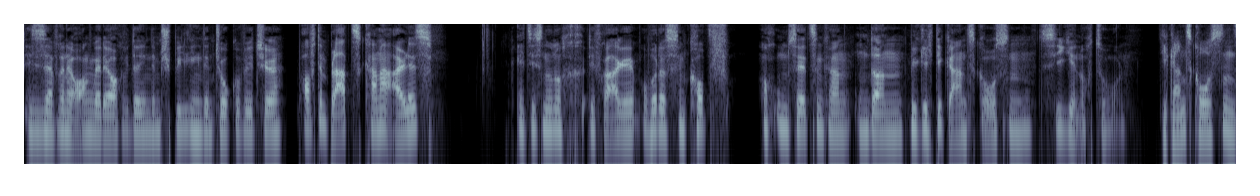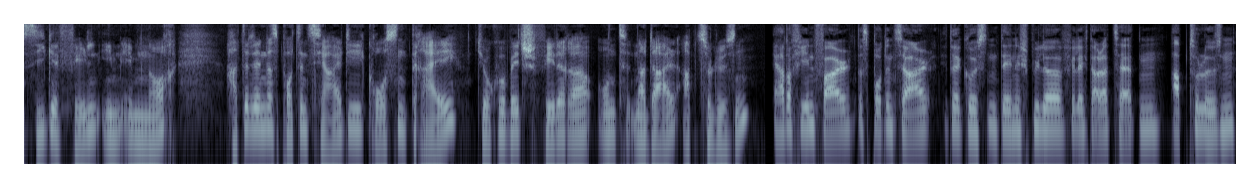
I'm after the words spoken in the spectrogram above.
es ist einfach eine Augenweide auch wieder in dem Spiel gegen den Djokovic. Auf dem Platz kann er alles. Jetzt ist nur noch die Frage, ob er das im Kopf auch umsetzen kann, um dann wirklich die ganz großen Siege noch zu holen. Die ganz großen Siege fehlen ihm eben noch. Hat er denn das Potenzial, die großen drei, Djokovic, Federer und Nadal, abzulösen? Er hat auf jeden Fall das Potenzial, die drei größten Tennisspieler vielleicht aller Zeiten abzulösen.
